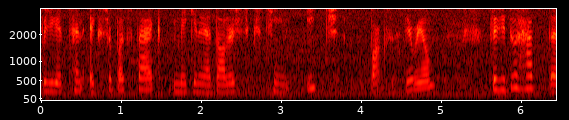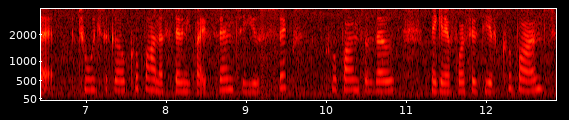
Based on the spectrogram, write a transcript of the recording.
but you get 10 extra bucks back making it a dollar 16 each box of cereal. But if you do have the two weeks ago coupon of 75 cents you use six coupons of those making it 450 of coupons.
